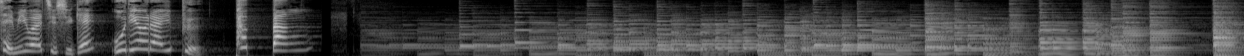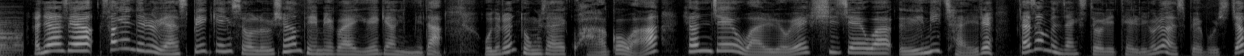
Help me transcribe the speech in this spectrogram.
재미와 지식의 오디오 life 팟빵 안녕하세요. 성인들을 위한 speaking solution 비밀과외 유혜경입니다. 오늘은 동사의 과거와 현재 완료의 시제와 의미 차이를 다섯 문장 스토리텔링으로 연습해 보시죠.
